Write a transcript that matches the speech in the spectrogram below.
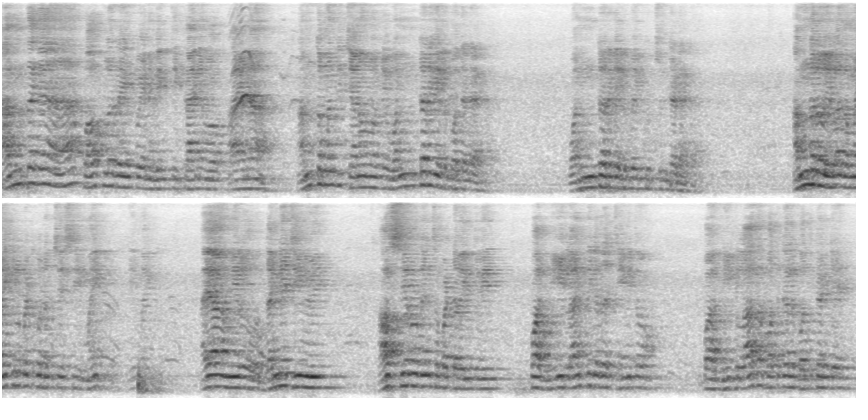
అంతగా పాపులర్ అయిపోయిన వ్యక్తి కానీ ఆయన అంతమంది జనం నుండి ఒంటరిగా వెళ్ళిపోతాడట. ఒంటరిగా వెళ్ళిపోయి కూర్చుంటాడట. అందరూ ఇలాగ మైకులు పట్టుకొని వచ్చేసి మైక్ ఏ మైక్? అయ్యా మీరు ధన్యజీవి ఆశీర్వదించబడ్డ వ్యక్తివి. బా నీలాంటిది కదా జీవితం. బా నీకులాగా బతకాలి బతుకంటే.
